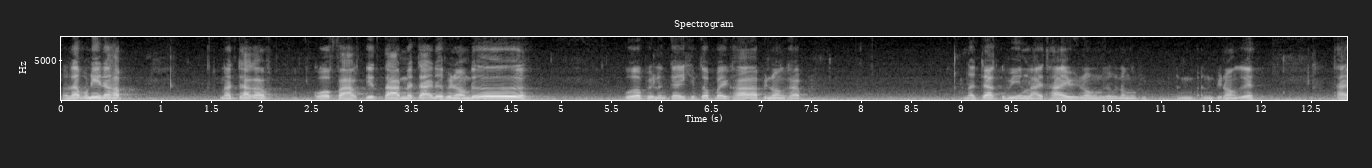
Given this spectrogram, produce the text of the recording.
สำหรับวันนี้นะครับ น่าจะกับขอฝากติดตามนะจ๊ะเด้อพี่น้องเด้อเพื่อเป็นเรื่องใจคลิปต่อไปครับพี่น้องครับน่าจะก็มีหลายไทยพี่น้องพี่น้องอันพี่น้องเอ้ยไทย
